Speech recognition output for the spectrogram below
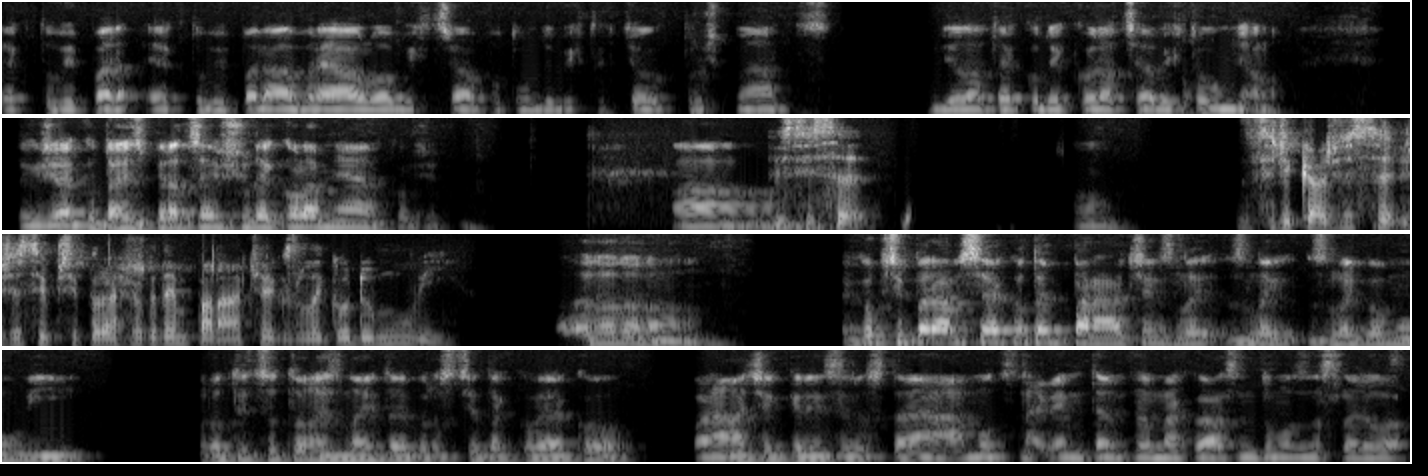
jak to, vypadá, jak to vypadá v reálu, abych třeba potom, kdybych to chtěl trošku nějak udělat jako dekorace, abych to uměl. Takže jako ta inspirace je všude kolem mě. Jakože. A... Ty jsi se... No. Jsi říkal, že, se, že si připadáš jako ten panáček z Lego The Movie. No, no, no, no. Jako připadám si jako ten panáček z, Le, z, Le, z Lego Movie. Pro ty, co to neznají, to je prostě takový jako panáček, který se dostane, já moc nevím ten film, jako já jsem to moc nesledoval,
